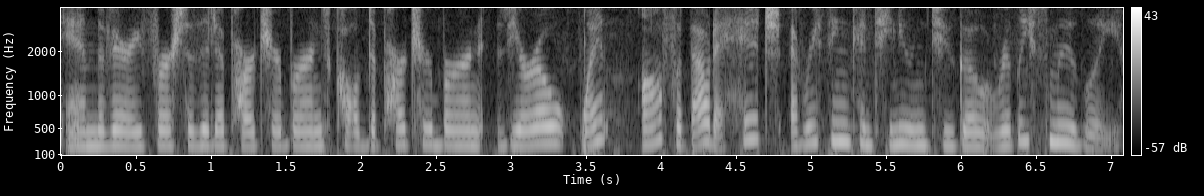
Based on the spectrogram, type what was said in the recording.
And the very first of the departure burns, called Departure Burn Zero, went off without a hitch, everything continuing to go really smoothly.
